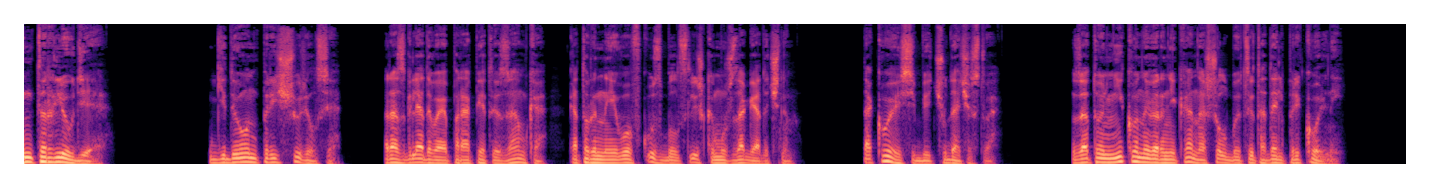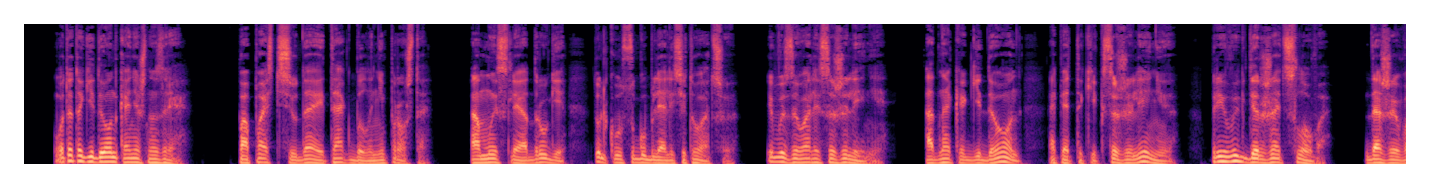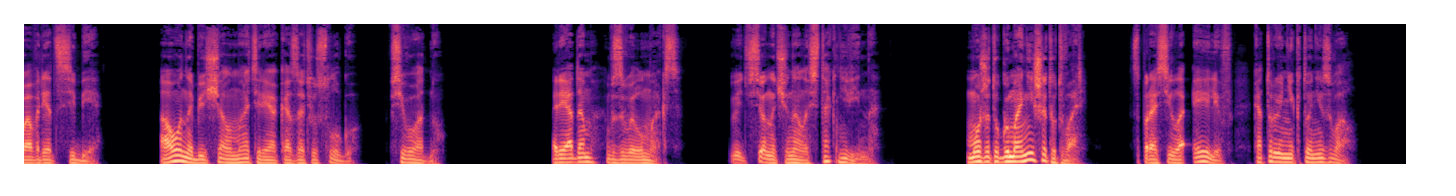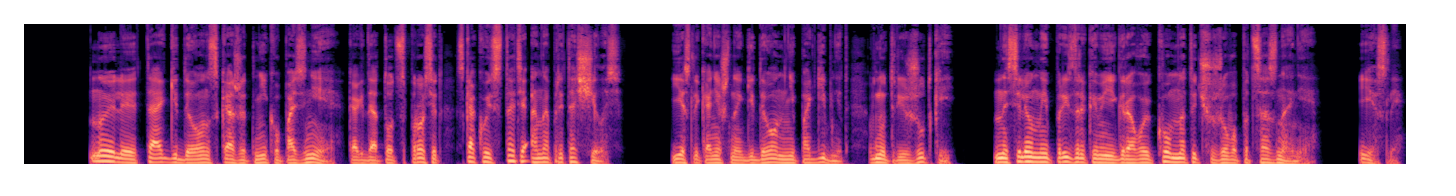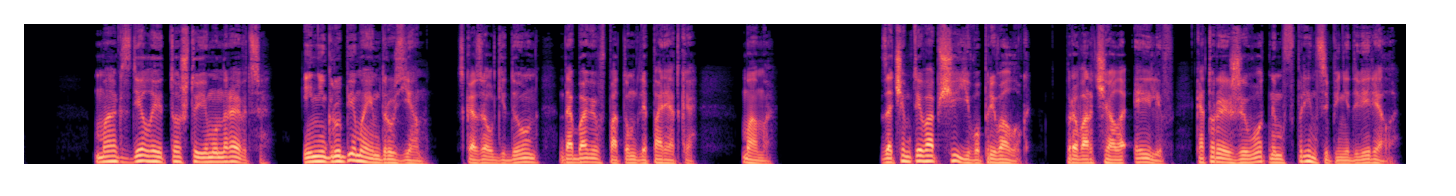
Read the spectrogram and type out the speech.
Интерлюдия. Гидеон прищурился, разглядывая парапеты замка, который на его вкус был слишком уж загадочным. Такое себе чудачество. Зато Нико наверняка нашел бы цитадель прикольной. Вот это Гидеон, конечно, зря. Попасть сюда и так было непросто, а мысли о друге только усугубляли ситуацию и вызывали сожаление. Однако Гидеон, опять-таки, к сожалению, привык держать слово, даже во вред себе. А он обещал матери оказать услугу, всего одну. Рядом взвыл Макс. Ведь все начиналось так невинно. «Может, угомонишь эту тварь?» — спросила Эйлиф, которую никто не звал. Ну или так Гидеон скажет Нику позднее, когда тот спросит, с какой стати она притащилась. Если, конечно, Гидеон не погибнет внутри жуткой, населенной призраками игровой комнаты чужого подсознания. Если. «Макс делает то, что ему нравится. И не груби моим друзьям», — сказал Гидеон, добавив потом для порядка. «Мама, зачем ты вообще его приволок?» — проворчала Эйлиф, которая животным в принципе не доверяла.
